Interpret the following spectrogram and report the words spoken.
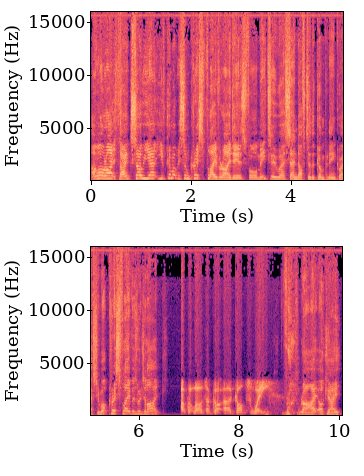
I'm all right, thanks. So, yeah, you've come up with some crisp flavour ideas for me to uh, send off to the company in question. What crisp flavours would you like? I've got loads. I've got uh, God's Wee. right, okay.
